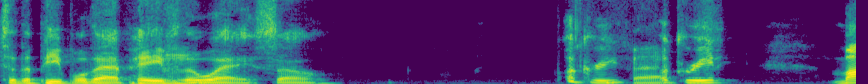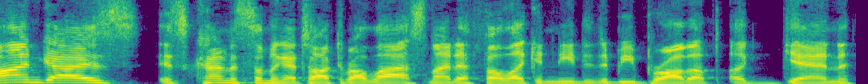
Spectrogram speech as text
to the people that pave the Mhm. way. So Agreed. Facts. Agreed. Mine, guys, is kind of something I talked about last night. I felt like it needed to be brought up again. It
